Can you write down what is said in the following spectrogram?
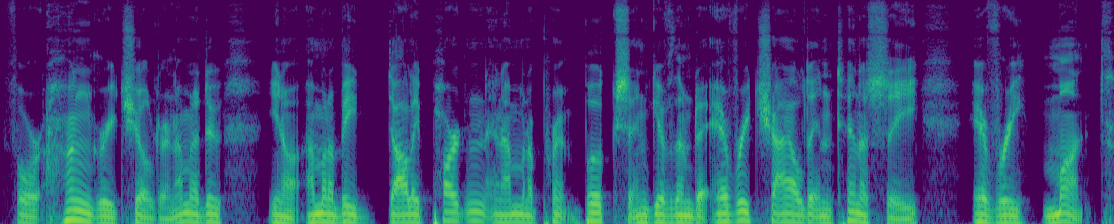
for hungry children. I'm going to do, you know, I'm going to be Dolly Parton and I'm going to print books and give them to every child in Tennessee every month.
